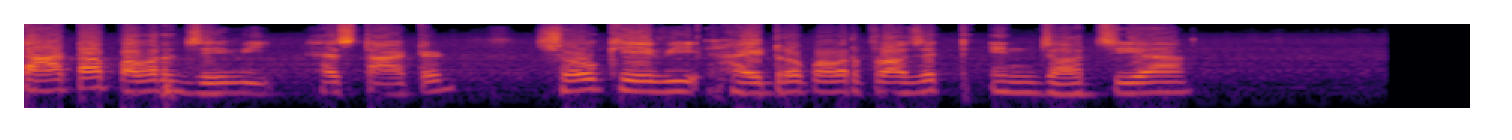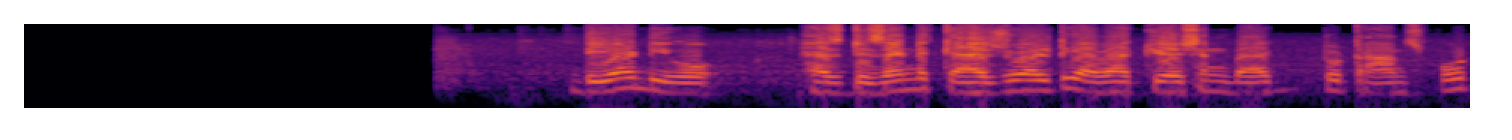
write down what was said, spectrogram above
Tata Power JV has started Shuakhevi hydropower project in Georgia. DRDO has designed a casualty evacuation bag to transport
